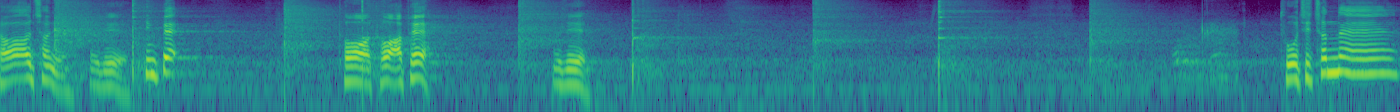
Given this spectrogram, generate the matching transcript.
천천히. 그지? 힘 빼. 더, 더 앞에. 그지? 두어 지쳤네.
